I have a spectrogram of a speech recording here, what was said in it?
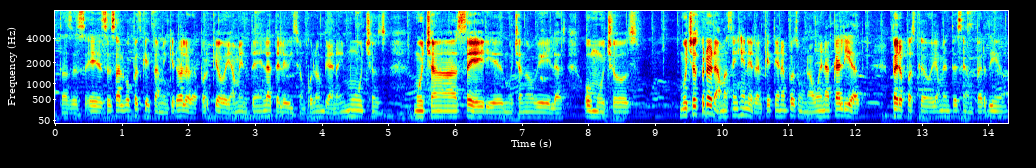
Entonces eso es algo pues que también quiero valorar porque obviamente en la televisión colombiana hay muchos, muchas series, muchas novelas o muchos, muchos programas en general que tienen pues una buena calidad, pero pues que obviamente se han perdido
